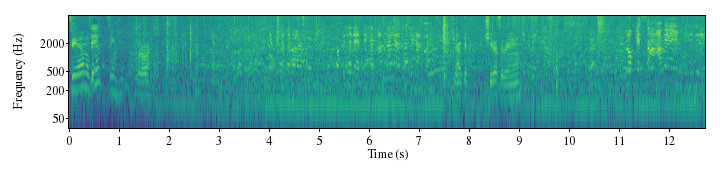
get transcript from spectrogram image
Sí, ¿no? ¿No quiere? Sí, por favor. Ya, yo te lo mando. Tu papel de tenga aquí. Ándale, ándale. Vean qué chida se ve. eh. Lo que saben, dile.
